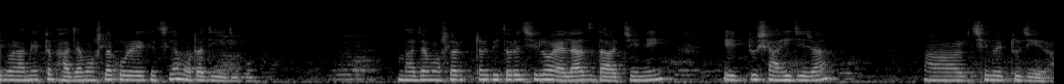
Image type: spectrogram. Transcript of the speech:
এবার আমি একটা ভাজা মশলা করে রেখেছিলাম, ওটা দিয়ে দিব। ভাজা মশলাটার ভিতরে ছিল এলাচ, দারচিনি, একটু শাহি জিরা, আর ছিল একটু জিরা।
